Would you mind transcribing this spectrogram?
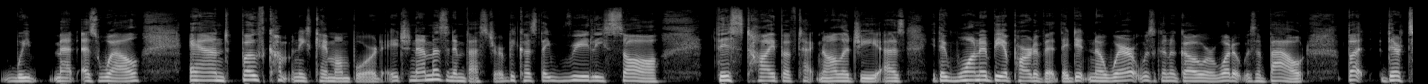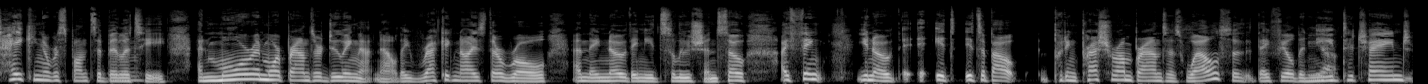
we met as well and both companies came on board h&m as an investor because they really saw this type of technology as they want to be a part of it. They didn't know where it was going to go or what it was about but they're taking a responsibility. Mm-hmm. And more and more brands are doing that now. They recognize their role and they know they need solutions. So i think you know it, it it's about putting pressure on brands as well so that they feel the need to change.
